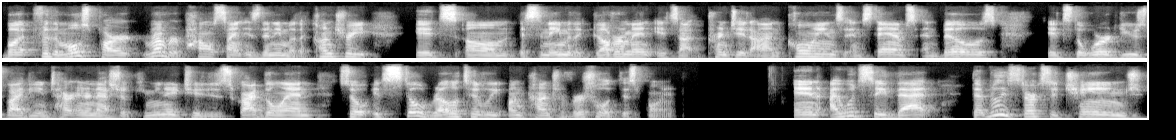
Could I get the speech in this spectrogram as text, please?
But for the most part, remember, Palestine is the name of the country. It's um, it's the name of the government. It's not printed on coins and stamps and bills. It's the word used by the entire international community to describe the land. So it's still relatively uncontroversial at this point. And I would say that that really starts to change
